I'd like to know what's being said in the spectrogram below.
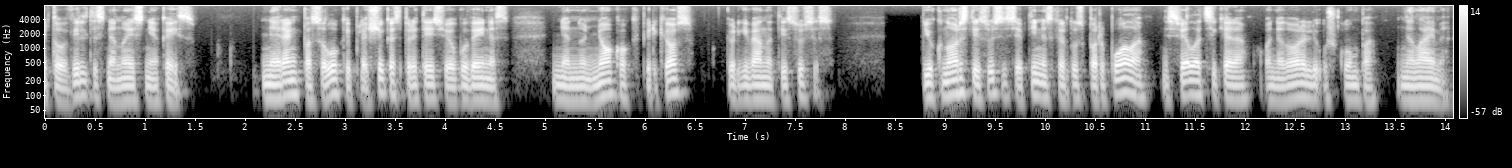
ir tavo viltis nenuės niekais. Nerenk pasalų kaip plėšikas prie teisiojo buveinės, nenuniokok pirkios, kur gyvena teisusis juk nors teisusis septynis kartus parpuola jis vėl atsikelia o nedorėlį užklumpa nelaimė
